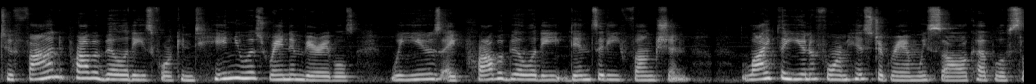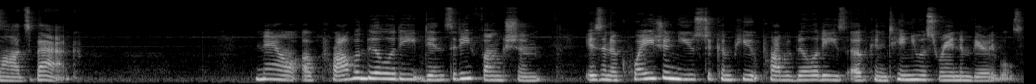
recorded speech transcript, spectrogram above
To find probabilities for continuous random variables, we use a probability density function. like the uniform histogram we saw a couple of slides back. Now, a probability density function is an equation used to compute probabilities of continuous random variables.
